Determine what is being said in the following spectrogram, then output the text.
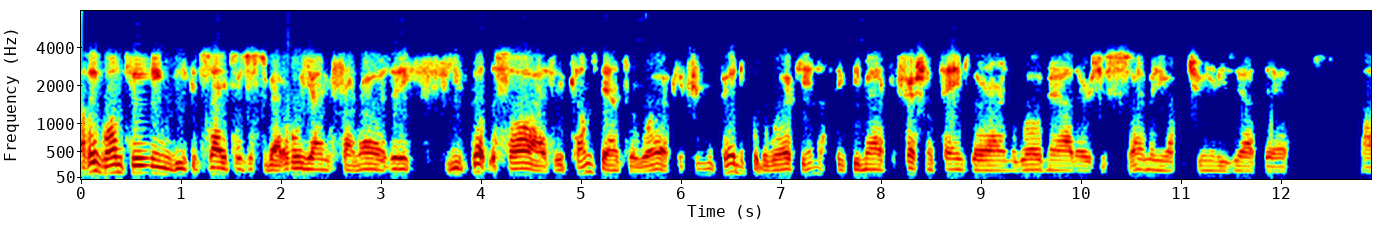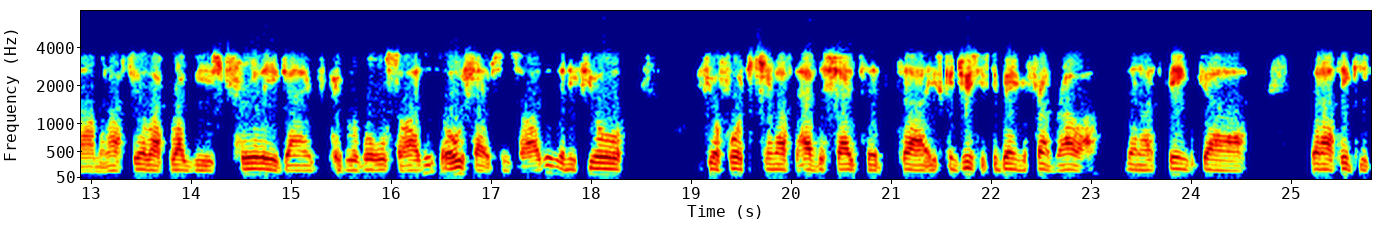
I think one thing you could say to just about all young front rowers that if you've got the size, it comes down to the work. If you're prepared to put the work in, I think the amount of professional teams there are in the world now, there's just so many opportunities out there. Um, and I feel like rugby is truly a game for people of all sizes, all shapes and sizes. And if you're if you're fortunate enough to have the shape that uh, is conducive to being a front rower, then I think uh, then I think if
